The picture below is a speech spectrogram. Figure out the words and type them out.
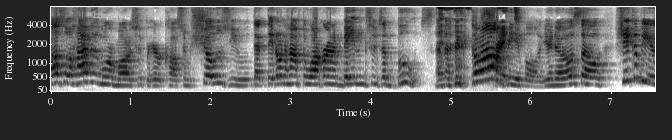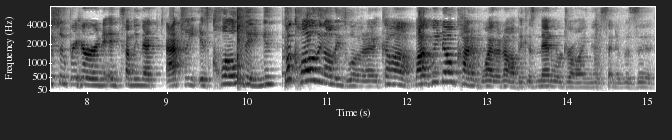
also, having the more modest superhero costume shows you that they don't have to walk around in bathing suits and boots. And like, come on, Right. people, you know. So she could be a superhero in, in something that actually is clothing. Put clothing on these women. Come on, like we know kind of why they're not because men were drawing this, and it was a.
